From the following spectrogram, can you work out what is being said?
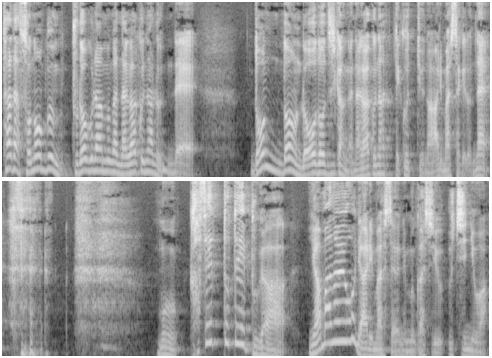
ただその分、プログラムが長くなるんで、どんどん労働時間が長くなっていくっていうのはありましたけどね。もうカセットテープが山のようにありましたよね、昔、うちには。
